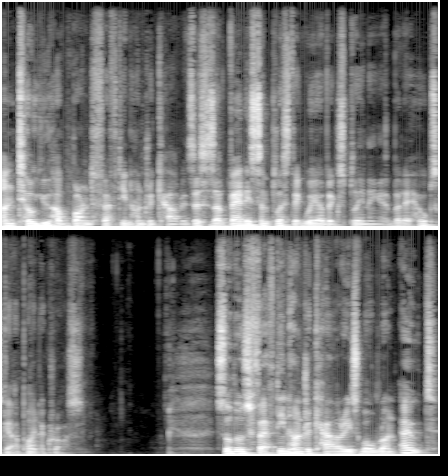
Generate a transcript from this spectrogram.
until you have burned 1500 calories. This is a very simplistic way of explaining it, but it helps get a point across. So those 1500 calories will run out,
